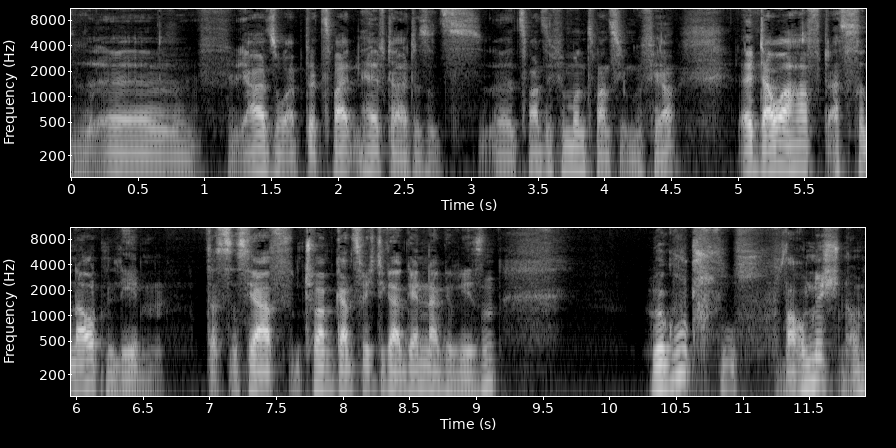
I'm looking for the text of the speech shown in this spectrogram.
äh, ja, so ab der zweiten Hälfte halt, das ist äh, 2025 ungefähr, äh, dauerhaft Astronauten leben. Das ist ja für Trump ganz wichtige Agenda gewesen. Ja gut, warum nicht, ne?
